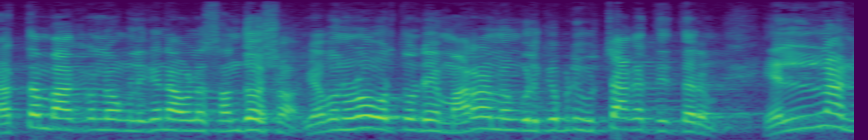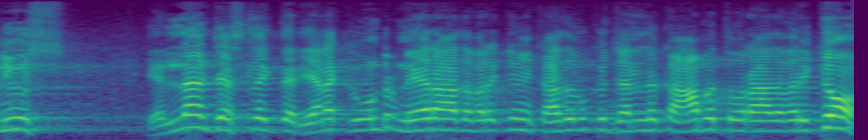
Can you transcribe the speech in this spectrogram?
ரத்தம் பார்க்கறதுல உங்களுக்கு என்ன அவ்வளோ சந்தோஷம்? எவனோ ஒருத்தருடைய மரணம் உங்களுக்கு எப்படி உற்சாகத்தை தரும்? எல்லாம் நியூஸ் எல்லாம் ஜஸ்ட் லைக் தர் எனக்கு ஒன்றும் நேராத வரைக்கும் கதவுக்கு ஜன்னலுக்கு ஆபத்து வராத வரைக்கும்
